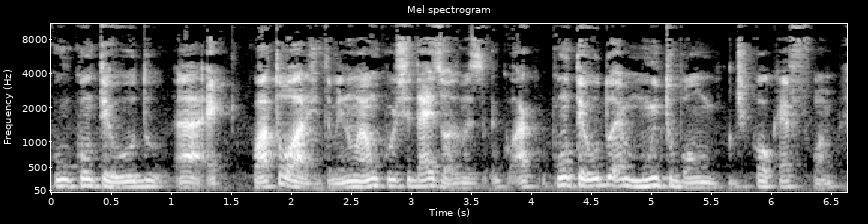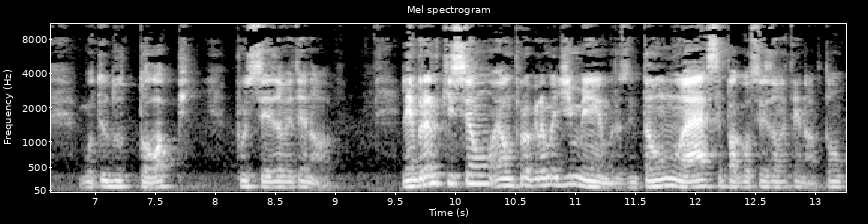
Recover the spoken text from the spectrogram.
com conteúdo. Ah, é 4 horas, também não é um curso de 10 horas, mas o conteúdo é muito bom de qualquer forma. conteúdo top por R$ 6,99. Lembrando que isso é um, é um programa de membros, então não é você pagou R$ 6,99. Então,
